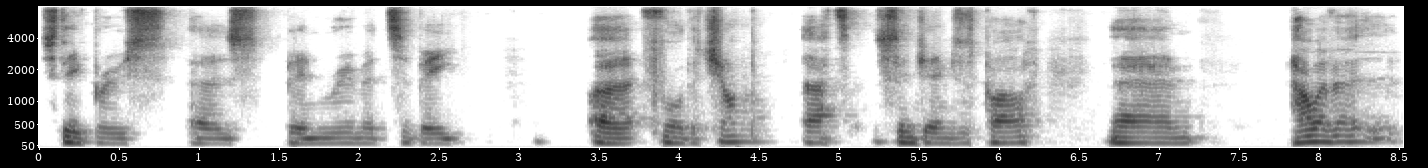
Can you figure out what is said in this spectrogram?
Steve Bruce has been rumoured to be uh, for the chop at St James's Park. Um, however,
